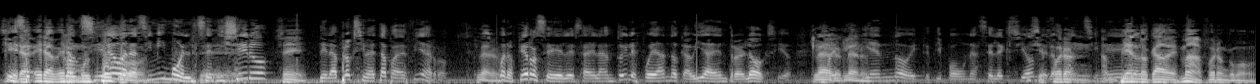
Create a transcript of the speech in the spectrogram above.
Sí, era, era, era muy consideraban poco, a sí mismo el este, semillero Sí, de la próxima etapa de Fierro. claro. Bueno, Fierro se les adelantó y les fue dando cabida dentro del óxido. Claro, fue claro. eligiendo, este tipo una selección y se de los fueron fanzineros. ampliando cada vez más, fueron como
